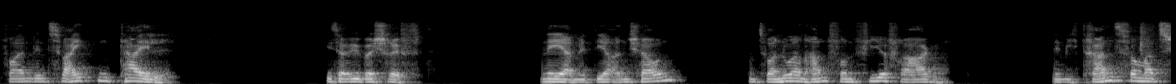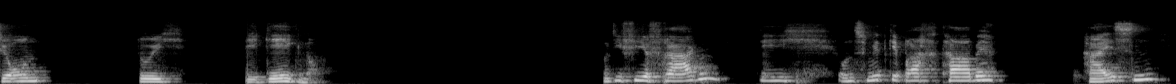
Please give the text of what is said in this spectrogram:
vor allem den zweiten Teil dieser Überschrift näher mit dir anschauen. Und zwar nur anhand von vier Fragen, nämlich Transformation durch Begegnung. Und die vier Fragen, die ich uns mitgebracht habe, heißen,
